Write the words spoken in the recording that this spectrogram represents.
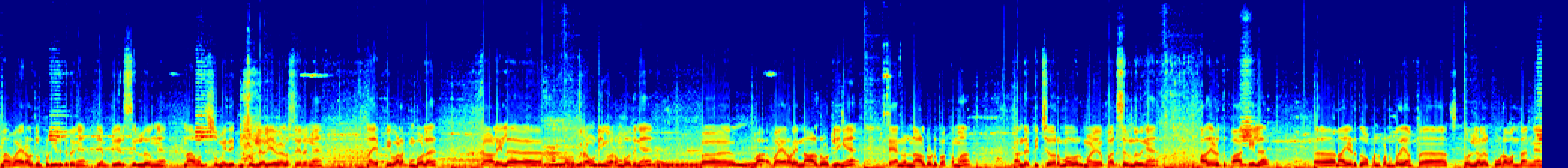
நான் வயராளத்தில் குடியிருக்கிறேங்க. என் பேர் செல்லுங்க நான் வந்து சுமைதீக்கும் தொழிலாளியாக வேலை செய்கிறேங்க நான் எப்பயும் வழக்கம் போல் காலையில் கிரவுண்டிங் வரும்போதுங்க இப்போ வ- வயராளை நாலு ரோட்லிங்க தேன்வல் நாலு ரோடு பக்கமாக அந்த டிச்சு வரமாக ஒரு மணி பர்ஸ் இருந்ததுங்க. அதை எடுத்து பார்க்கையில் நான் எடுத்து ஓப்பன் பண்ணும்போது என் தொழிலாளர் கூட வந்தாங்க.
